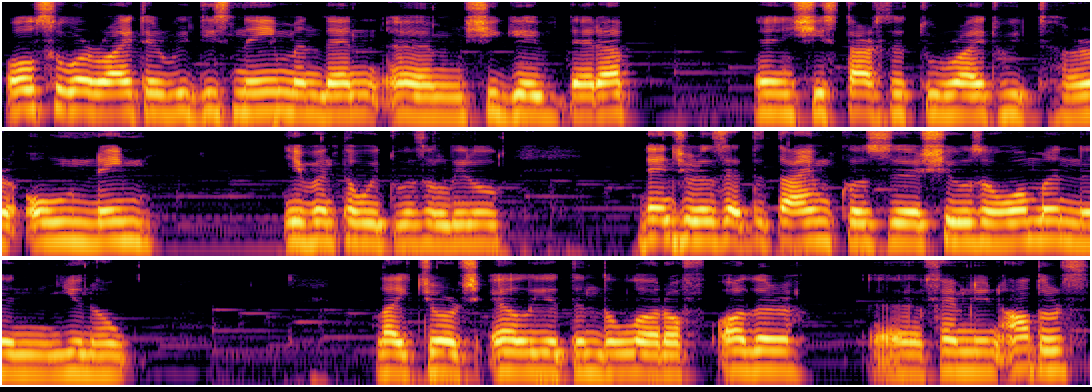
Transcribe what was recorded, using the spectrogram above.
also a writer with this name, and then um, she gave that up and she started to write with her own name, even though it was a little dangerous at the time because uh, she was a woman and you know, like George Eliot and a lot of other uh, feminine authors.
